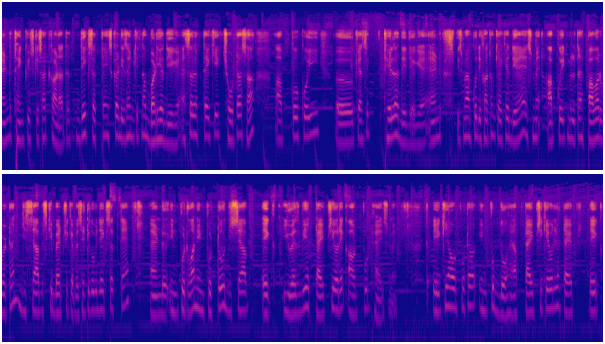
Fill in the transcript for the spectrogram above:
एंड थैंक यू इसके साथ कार्ड आता है। देख सकते हैं इसका डिज़ाइन कितना बढ़िया दिया गया ऐसा लगता है कि एक छोटा सा आपको कोई कैसे थैला दे दिया गया है। एंड इसमें आपको दिखाता हूँ क्या क्या दिया है। इसमें आपको एक मिलता है पावर बटन जिससे आप इसकी बैटरी कैपेसिटी को भी देख सकते हैं। And input one input two जिससे आप एक यूएसबी एक टाइप सी और एक आउटपुट है इसमें। तो एक ही आउटपुट है और इनपुट दो हैं। आप टाइप सी केवल या टाइप एक,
